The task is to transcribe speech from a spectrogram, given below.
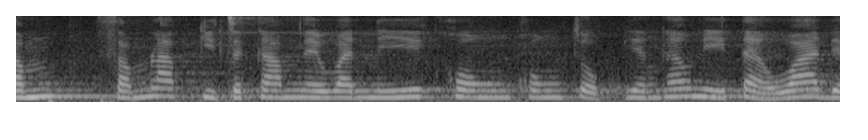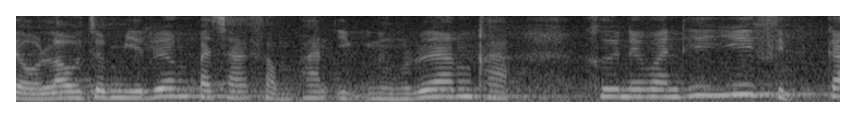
สำสำหรับกิจกรรมในวันนี้คงคงจบเพียงเท่านี้ แต่ว่าเดี๋ยวเราจะมีเรื่องประชาสัมพันธ์อีกหนึ่งเรื่องค่ะ คือในวันที่ 29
